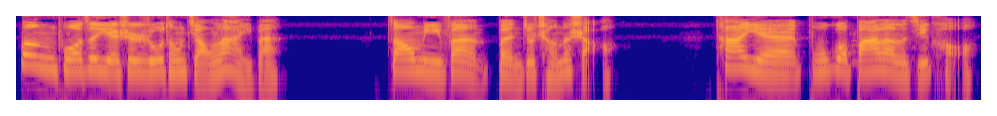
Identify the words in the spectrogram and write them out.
孟婆子也是如同嚼蜡一般。糟米饭本就盛的少，她也不过扒拉了几口，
